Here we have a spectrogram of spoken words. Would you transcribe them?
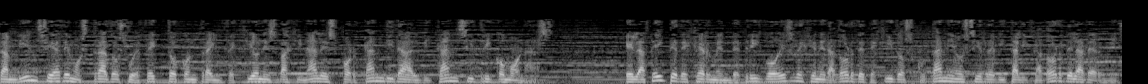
También se ha demostrado su efecto contra infecciones vaginales por cándida albicans y tricomonas. El aceite de germen de trigo es regenerador de tejidos cutáneos y revitalizador de la dermis.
